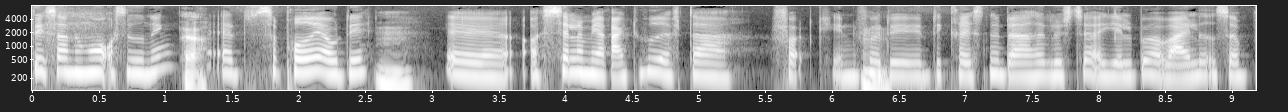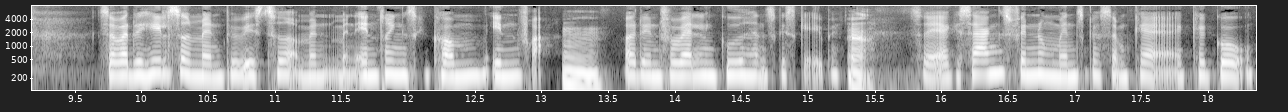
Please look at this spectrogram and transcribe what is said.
det er så nogle år siden, ikke? Ja. At så prøvede jeg jo det. Mm. Øh, og selvom jeg rakte ud efter folk inden for Mm. mm. det, det kristne, der havde lyst til at hjælpe og vejlede, så, så var det hele tiden med en bevidsthed om, at men ændringen skal komme indenfra. Mm. Og det er en forvandling, Gud han skal skabe. Ja. Så jeg kan sagtens finde nogle mennesker, som kan, kan gå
